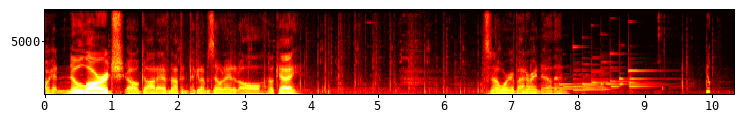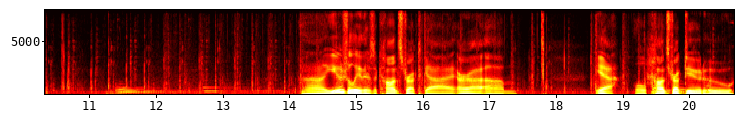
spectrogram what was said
Oh, I got no large. Oh, God, I have not been picking up Zonite at all. Okay. Let's not worry about it right now, then. Uh, usually there's a construct guy, or uh, um, yeah, little construct dude who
